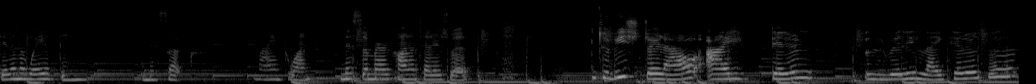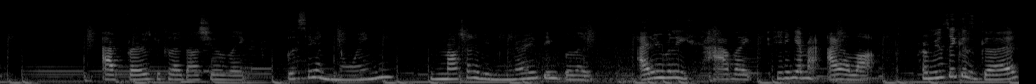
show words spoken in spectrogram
get in the way of things, and it sucks. Ninth one, Miss Americana Taylor Swift. To be straight out, I didn't really like Taylor Swift at first because I thought she was like, let's say annoying. I'm not trying to be mean or anything, but like I didn't really have like she didn't get my eye a lot. Her music is good,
